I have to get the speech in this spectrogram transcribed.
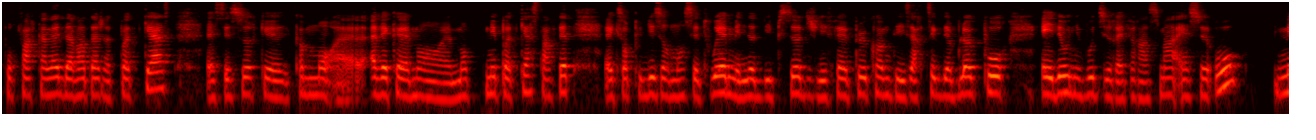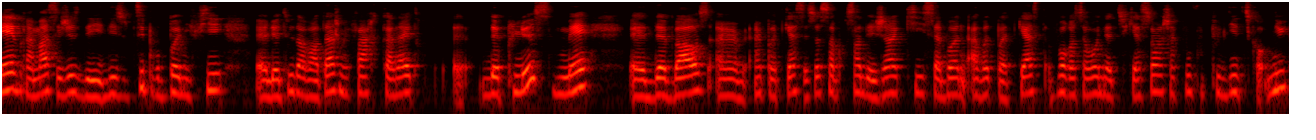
pour, faire connaître davantage notre podcast. Euh, c'est sûr que, comme avec mon, mes podcasts, en fait, qui sont publiés sur mon site web, mes notes d'épisode, je les fais un peu comme des articles de blog pour aider au niveau du référencement SEO. Mais vraiment, c'est juste des, outils pour bonifier le tout davantage, mais faire connaître de plus, mais euh, de base, un, podcast, c'est ça, 100% des gens qui s'abonnent à votre podcast vont recevoir une notification à chaque fois que vous publiez du contenu,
